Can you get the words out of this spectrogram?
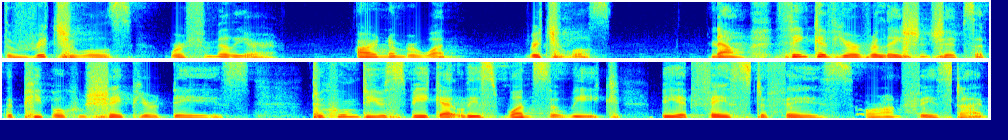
The rituals were familiar. Our number one rituals. Now, think of your relationships, of the people who shape your days. To whom do you speak at least once a week, be it face to face or on FaceTime?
